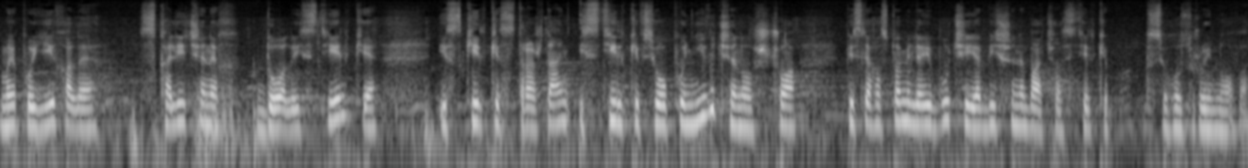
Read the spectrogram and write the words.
Ми поїхали скалічених долей стільки, і скільки страждань, і стільки всього понівечено, що після Гастоміля і Бучі я більше не бачила стільки всього зруйновано.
